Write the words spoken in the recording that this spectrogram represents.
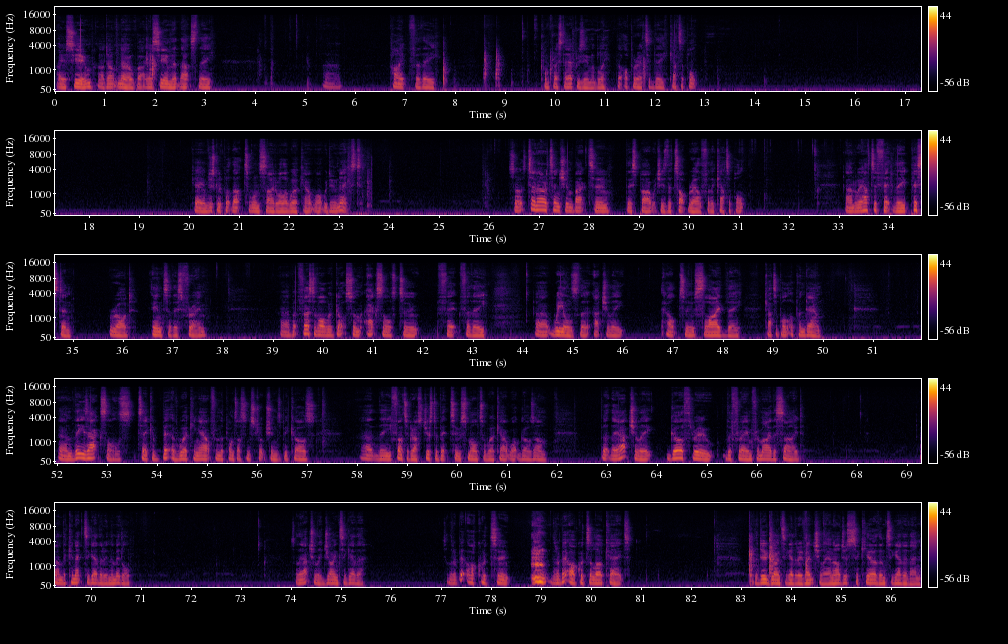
I assume, I don't know, but I assume that that's the uh, pipe for the compressed air presumably that operated the catapult. Okay, I'm just going to put that to one side while I work out what we do next. So let's turn our attention back to this part which is the top rail for the catapult and we have to fit the piston rod into this frame uh, but first of all, we've got some axles to fit for the uh, wheels that actually help to slide the catapult up and down. And these axles take a bit of working out from the Pontos instructions because uh, the photograph's just a bit too small to work out what goes on. But they actually go through the frame from either side and they connect together in the middle. So they actually join together. So they're a bit awkward to they're a bit awkward to locate. But they do join together eventually and I'll just secure them together then.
